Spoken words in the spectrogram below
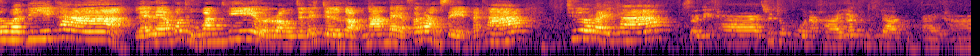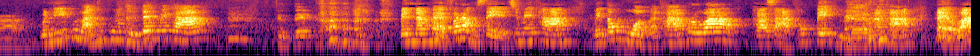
สวัสดีค่ะ และแล้วก็ถึงวันที่เราจะได้เจอกับนางแบบฝรั่งเศสนะคะ ชื่ออะไรคะ สวัสดีค่ะ ชื่อชมพูนะคะ ยอดพิมธิดาขุนไกรค่ะ วันนี้คุณหลานชมพูตื่นเต้นไหมคะ ตื่นเต้นค่ะ เป็นนางแบบฝรั่งเศสใช่ไหมคะ ไม่ต้องห่วงนะคะ เพราะว่าภาษาเขาเป๊ะอยู่แล้วนะคะ แต่ว่า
